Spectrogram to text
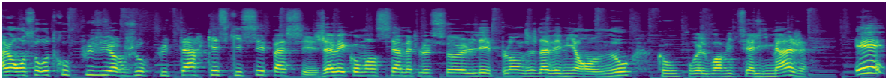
Alors on se retrouve plusieurs jours plus tard, qu'est-ce qui s'est passé? J'avais commencé à mettre le sol, les plantes, je l'avais mis en eau, comme vous pourrez le voir vite fait à l'image, et,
